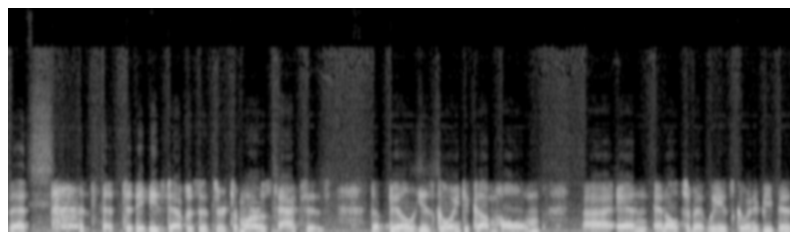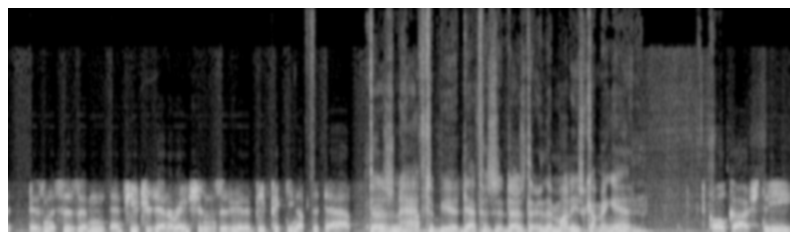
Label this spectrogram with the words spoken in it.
that, that today's deficits are tomorrow's taxes. The bill is going to come home, uh, and, and ultimately it's going to be businesses and, and future generations that are going to be picking up the tab. Doesn't have to be a deficit, does there? The money's coming in. Oh gosh, the,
